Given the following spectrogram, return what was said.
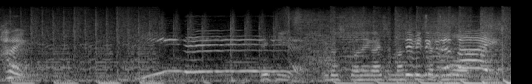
すはい。いいねぜひよろしくお願いします。着てみてください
